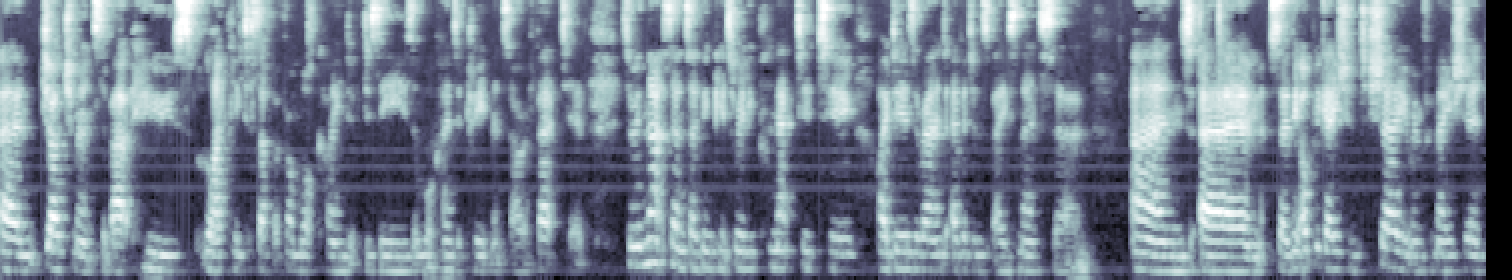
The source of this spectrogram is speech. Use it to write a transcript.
um, judgments about who's likely to suffer from what kind of disease and what kinds of treatments are effective. So, in that sense, I think it's really connected to ideas around evidence based medicine. And um, so, the obligation to share your information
